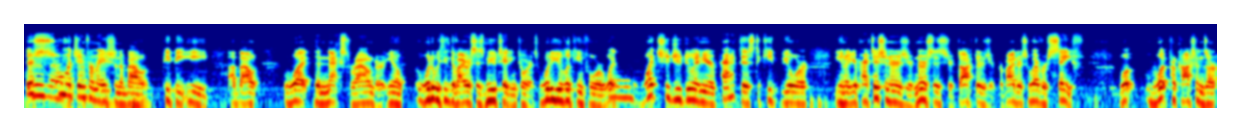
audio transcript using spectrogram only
there's mm-hmm. so much information about PPE, about what the next round or you know what do we think the virus is mutating towards what are you looking for what mm. what should you do in your practice to keep your you know your practitioners your nurses your doctors your providers whoever safe what what precautions are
